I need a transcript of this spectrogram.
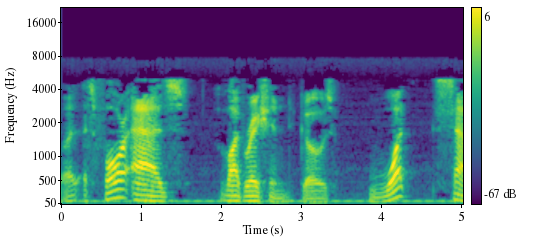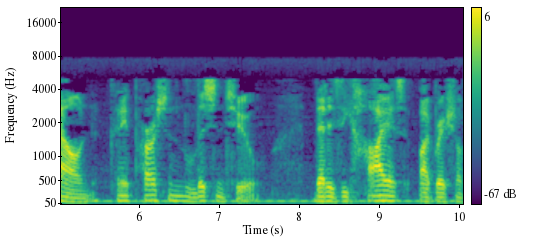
But as far as vibration goes, what sound can a person listen to that is the highest vibrational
